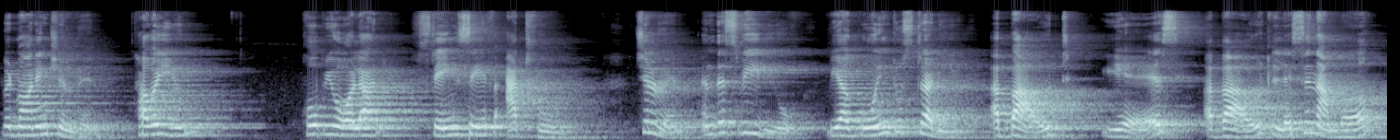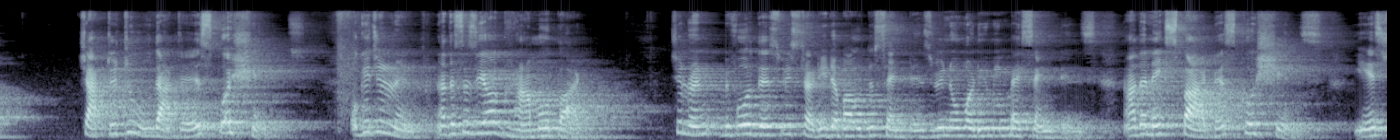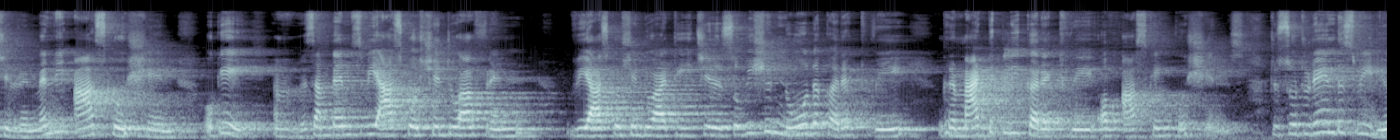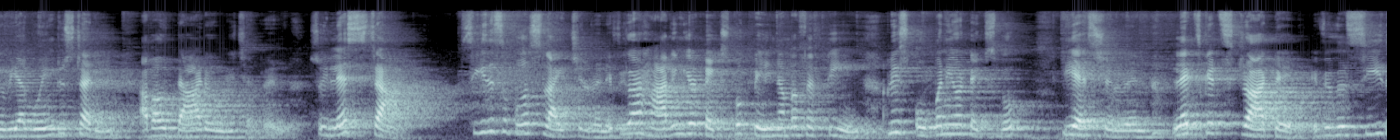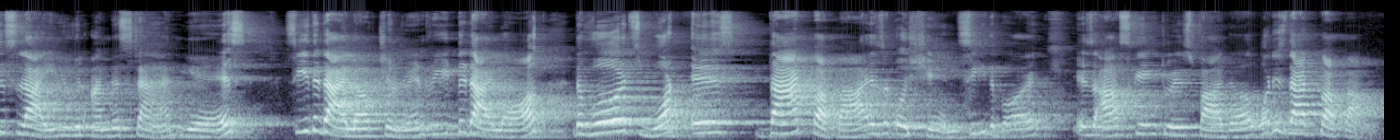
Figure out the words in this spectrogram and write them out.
Good morning, children. How are you? Hope you all are staying safe at home. Children, in this video, we are going to study about, yes, about lesson number chapter 2, that is questions. Okay, children. Now, this is your grammar part. Children, before this, we studied about the sentence. We know what do you mean by sentence. Now, the next part is questions. Yes, children, when we ask question, okay, um, sometimes we ask question to our friend, we ask question to our teachers. So, we should know the correct way, grammatically correct way of asking questions. So, today in this video, we are going to study about that only, children. So, let's start. See this first slide children. If you are having your textbook page number 15, please open your textbook. Yes children, let's get started. If you will see the slide, you will understand. Yes. See the dialogue children. Read the dialogue. The words what is that papa is a question. See the boy is asking to his father, what is that papa?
